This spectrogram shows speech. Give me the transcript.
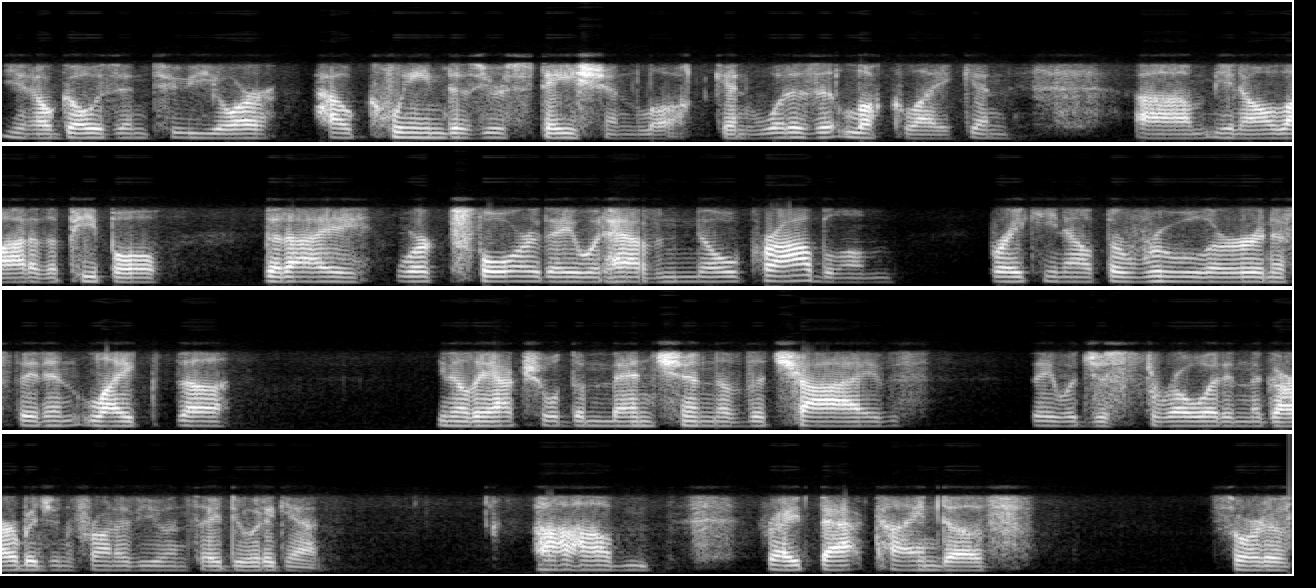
you know, goes into your how clean does your station look and what does it look like, and um, you know, a lot of the people that I worked for, they would have no problem breaking out the ruler, and if they didn't like the, you know, the actual dimension of the chives, they would just throw it in the garbage in front of you and say, "Do it again." Um, right, that kind of sort of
